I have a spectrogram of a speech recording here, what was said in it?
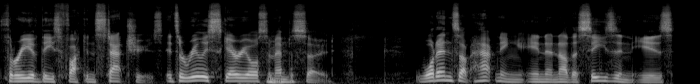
Three of these fucking statues. It's a really scary, awesome mm-hmm. episode. What ends up happening in another season is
